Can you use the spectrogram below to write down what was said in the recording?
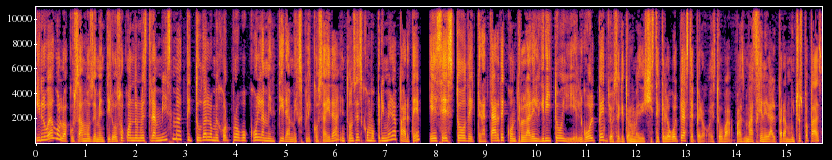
y luego lo acusamos de mentiroso cuando nuestra misma actitud a lo mejor provocó la mentira, me explico Saida. Entonces, como primera parte, es esto de tratar de controlar el grito y el golpe. Yo sé que tú no me dijiste que lo golpeaste, pero esto va más general para muchos papás.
